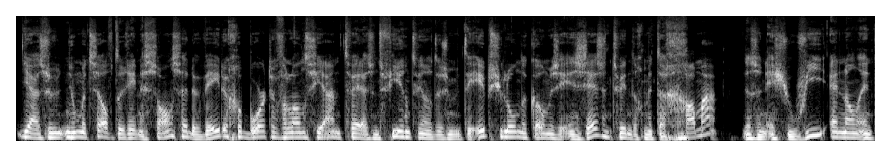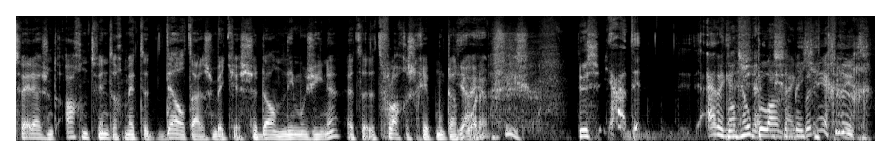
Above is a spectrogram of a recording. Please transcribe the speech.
ja, ze noemen het zelf de renaissance, de wedergeboorte van Lancia. In 2024 dus met de Y. Dan komen ze in 26 met de Gamma, dat is een SUV. En dan in 2028 met de Delta, dat is een beetje sedan limousine. Het, het vlaggenschip moet dat Ja, ja, worden. precies. Dus ja, dit, eigenlijk een heel ja, belangrijk is een beetje bericht. terug.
